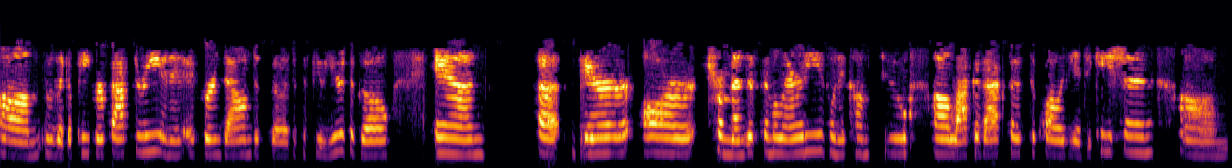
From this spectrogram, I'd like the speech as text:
um, it was like a paper factory, and it, it burned down just a, just a few years ago. And uh, there are tremendous similarities when it comes to uh, lack of access to quality education, um,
